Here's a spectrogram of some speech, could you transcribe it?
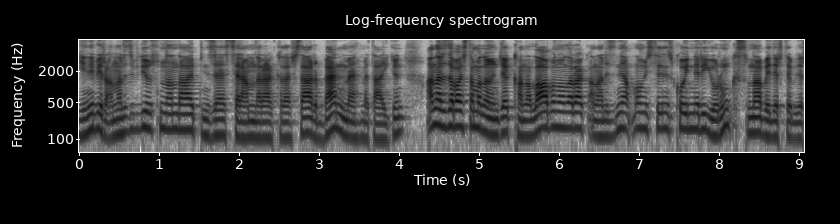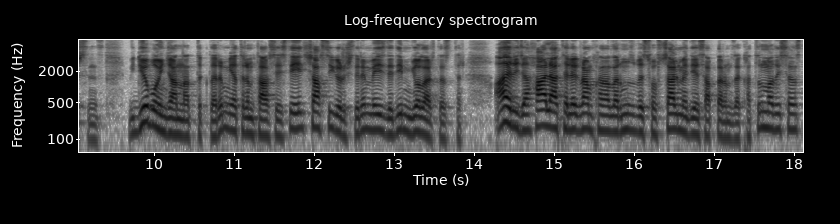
Yeni bir analiz videosundan daha hepinize selamlar arkadaşlar. Ben Mehmet Aygün. Analize başlamadan önce kanala abone olarak analizini yapmamı istediğiniz coinleri yorum kısmına belirtebilirsiniz. Video boyunca anlattıklarım yatırım tavsiyesi değil, şahsi görüşlerim ve izlediğim yol haritasıdır. Ayrıca hala Telegram kanallarımız ve sosyal medya hesaplarımıza katılmadıysanız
